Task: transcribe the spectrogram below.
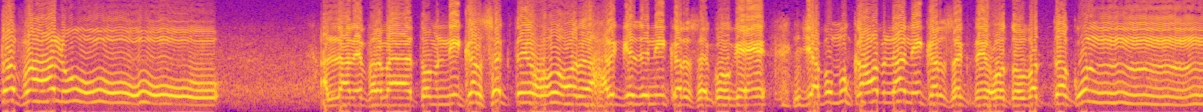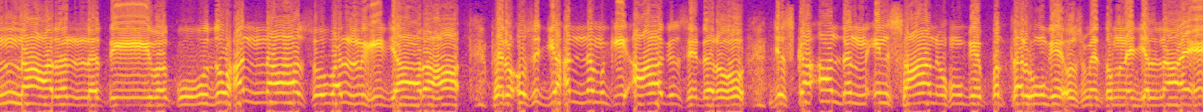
تفالو اللہ نے فرمایا، تم نہیں کر سکتے ہو اور ہرگز نہیں کر سکو گے۔ جب مقابلہ نہیں کر سکتے ہو تو جا رہا پھر اس جہنم کی آگ سے ڈرو، جس کا آندن انسان ہوں گے، پتھر ہوں گے، اس میں تم نے جلنا ہے۔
